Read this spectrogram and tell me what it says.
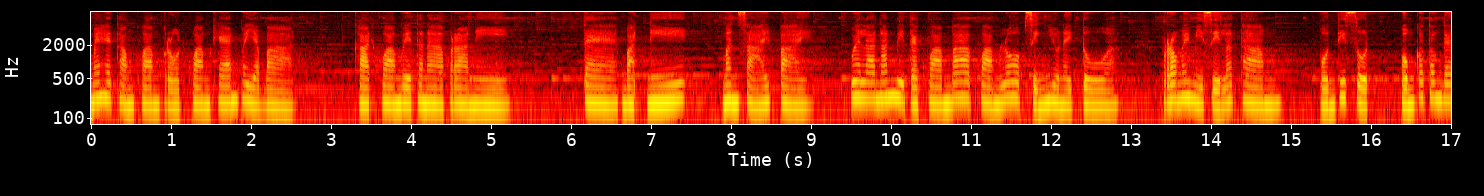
ไม่ให้ทำความโกรธความแค้นพยาบาท ขาดความเวทนาปราณี แต่บัดนี้มันสายไป เวลานั้นมีแต่ความบ้าความโลภสิงอยู่ในตัว เพราะไม่มีศีลธรรม ผลที่สุดผมก็ต้องได้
